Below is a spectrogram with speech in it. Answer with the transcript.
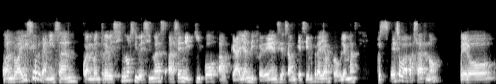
Cuando ahí se organizan, cuando entre vecinos y vecinas hacen equipo, aunque hayan diferencias, aunque siempre hayan problemas, pues eso va a pasar, ¿no? Pero,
